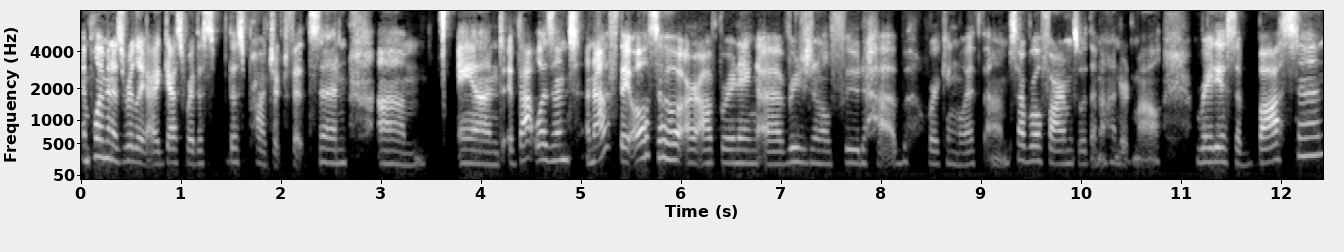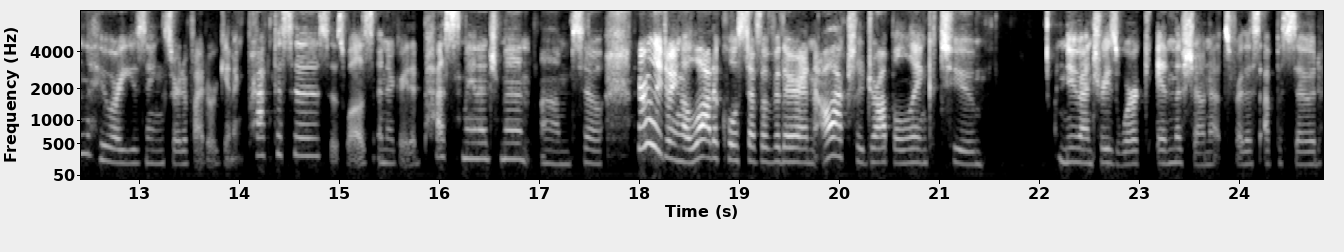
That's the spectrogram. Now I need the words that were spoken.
employment is really, I guess, where this this project fits in. Um, and if that wasn't enough, they also are operating a regional food hub, working with um, several farms within a 100 mile radius of Boston who are using certified organic practices as well as integrated pest management. Um, so they're really doing a lot of cool stuff over there. And I'll actually drop a link to New Entry's work in the show notes for this episode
